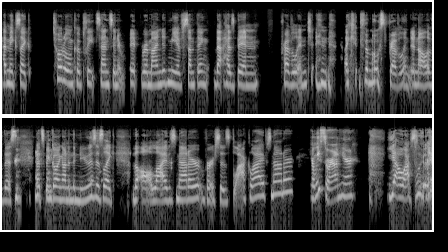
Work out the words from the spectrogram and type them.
that makes like total and complete sense. And it, it reminded me of something that has been prevalent in like the most prevalent in all of this that's been going on in the news is like the all lives matter versus black lives matter. Can we swear on here? Yeah oh absolutely.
